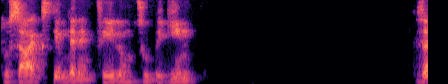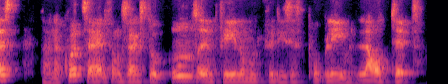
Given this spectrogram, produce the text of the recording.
du sagst ihm deine Empfehlung zu Beginn. Das heißt, nach einer kurzen Einführung sagst du, unsere Empfehlung für dieses Problem lautet.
